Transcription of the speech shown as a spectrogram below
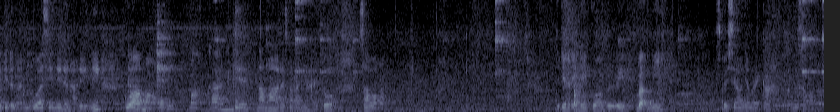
lagi dengan gue sini dan hari ini gue mau makan di nama restorannya itu Sawangan. Jadi hari ini gue beli bakmi spesialnya mereka di Sawangan.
